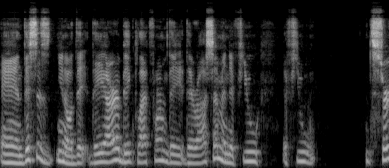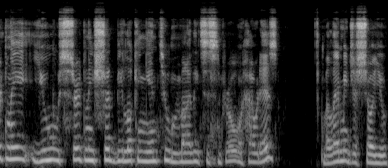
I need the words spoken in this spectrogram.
and this is you know they, they are a big platform. They they're awesome. And if you if you certainly you certainly should be looking into my lead system pro how it is. But let me just show you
